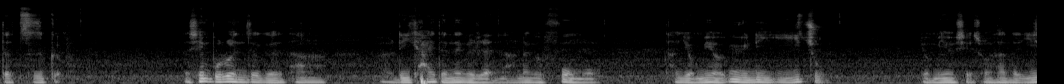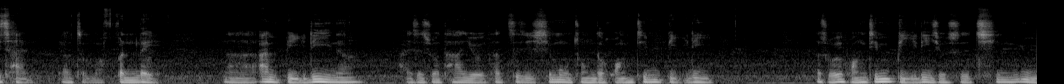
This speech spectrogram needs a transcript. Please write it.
的资格。那先不论这个他呃离开的那个人啊，那个父母。他有没有预立遗嘱？有没有写说他的遗产要怎么分类？那按比例呢？还是说他有他自己心目中的黄金比例？那所谓黄金比例，就是青玉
